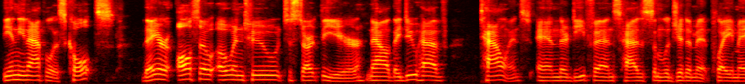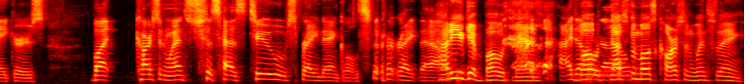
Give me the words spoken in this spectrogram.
the Indianapolis Colts. They are also 0 2 to start the year. Now, they do have talent, and their defense has some legitimate playmakers, but Carson Wentz just has two sprained ankles right now. How do you get both, man? I don't both. know. That's the most Carson Wentz thing.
